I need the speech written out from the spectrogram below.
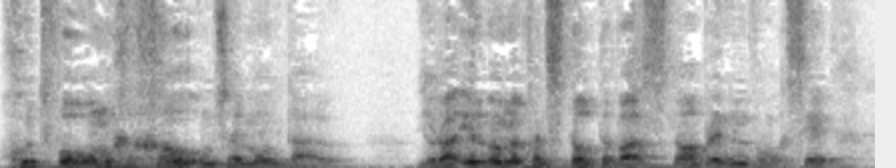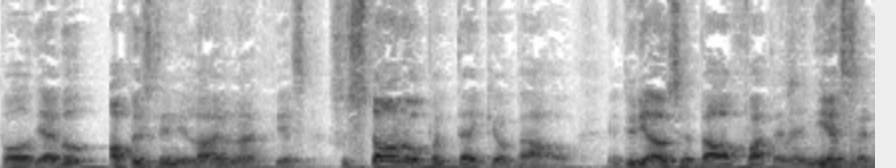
goed vir hom gegil om sy mond te hou. Toe Ja. daar een oomblik van stilte was, na Brendan vir hom gesê het, "Paul, jy wil obviously in die limelight wees, so staan op en take your bow." En toe die ou sy bow vat en hy neersit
